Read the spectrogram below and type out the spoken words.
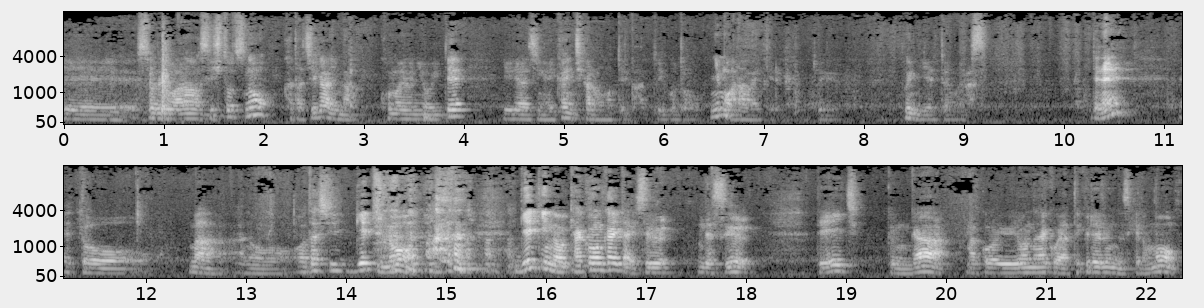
えーそれを表す一つの形が今この世においてユダヤ人がいかに力を持っているかということにも表れているというふうに言えると思います。でねえっとまああの私劇の 劇の脚本書いたりするんです。で H 君が、まあ、こういういろんな役をやってくれるんですけども、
